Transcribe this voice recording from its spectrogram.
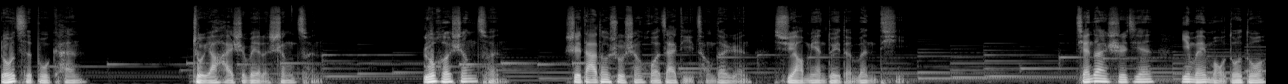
如此不堪。主要还是为了生存。如何生存，是大多数生活在底层的人需要面对的问题。前段时间，因为某多多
